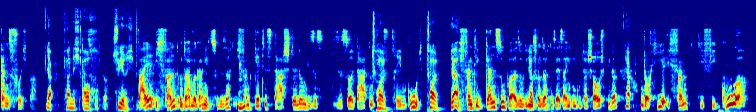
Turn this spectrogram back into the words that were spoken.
ganz furchtbar. Ja, fand ich ganz auch furchtbar. schwierig. Weil ich fand, und da haben wir gar nichts zu gesagt, ich mhm. fand Gettys Darstellung dieses, dieses Soldaten Toll. extrem gut. Toll, ja. Ich fand die ganz super. Also wie ja. du schon sagtest, er ist eigentlich ein guter Schauspieler. Ja. Und auch hier, ich fand die Figur,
